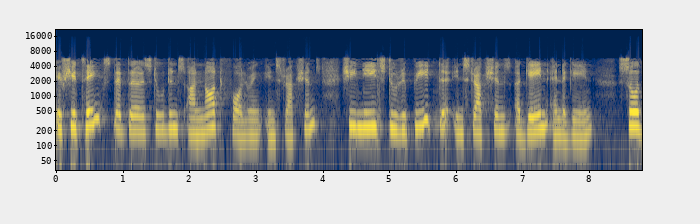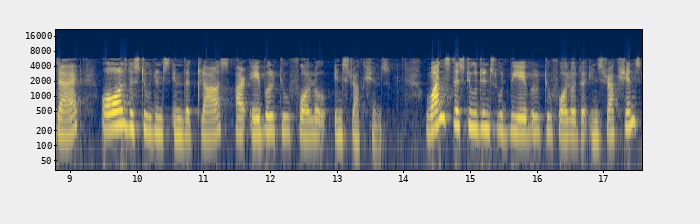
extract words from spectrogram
If she thinks that the students are not following instructions, she needs to repeat the instructions again and again so that all the students in the class are able to follow instructions. Once the students would be able to follow the instructions,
